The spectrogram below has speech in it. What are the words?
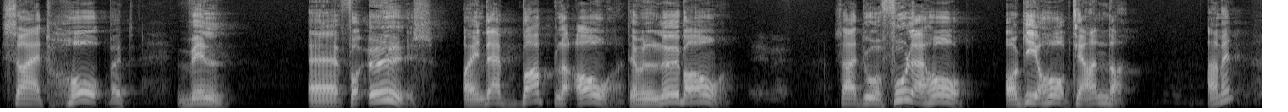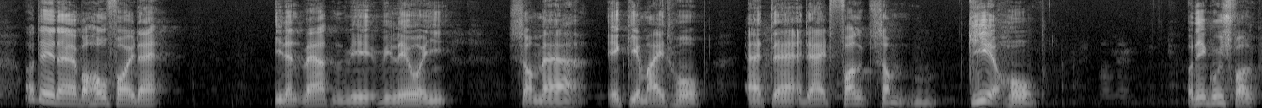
så at håbet vil øh, forøges, og endda boble over. Det vil løbe over. Amen. Så at du er fuld af håb, og giver håb til andre. Amen. Og det er der behov for i dag, i den verden, vi, vi lever i, som er, ikke giver mig et håb, at øh, der, der er et folk, som giver håb. Og det er Guds folk.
